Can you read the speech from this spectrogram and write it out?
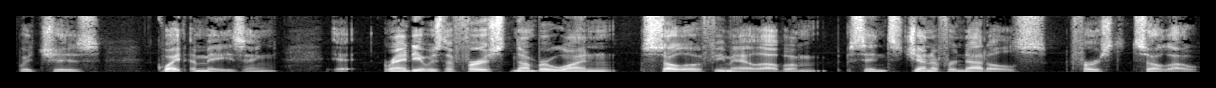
which is quite amazing. Eh, Randy, it was the first number one solo female album since Jennifer Nettles' first solo,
